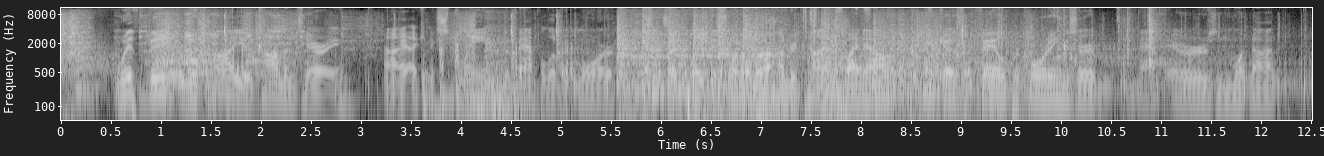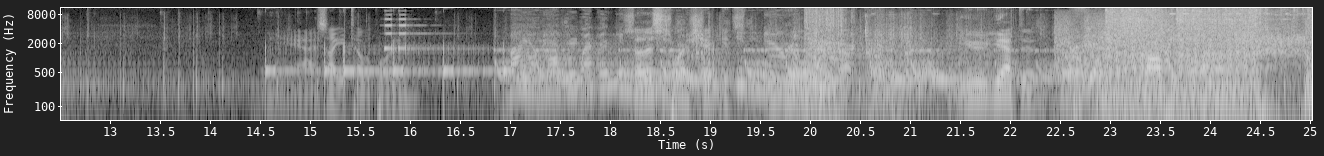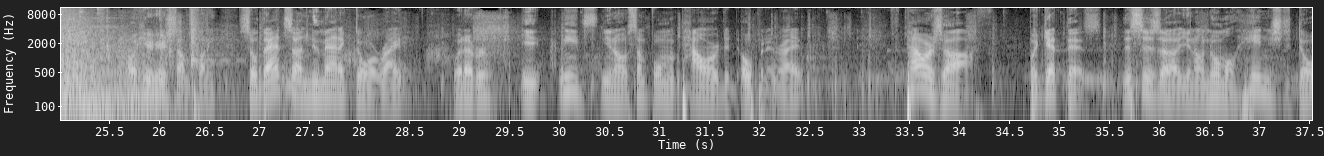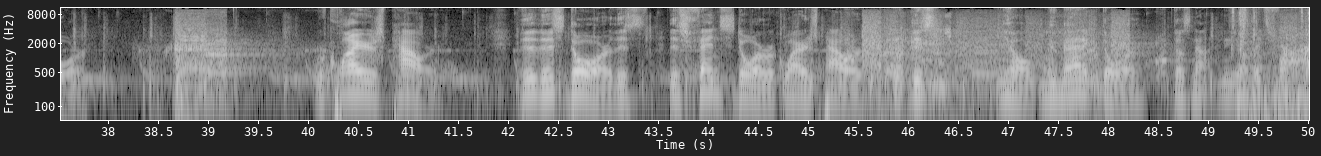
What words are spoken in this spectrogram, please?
with with audio commentary, I I can explain the map a little bit more since I played this one over a hundred times by now because of failed recordings or map errors and whatnot. Yeah, I saw you teleporting. Biohazard weapon. So this is where shit gets real messed up. You you have to solve this dilemma. Oh, here here's something funny. So that's a pneumatic door, right? Whatever. It needs you know some form of power to open it, right? Power's off. But get this. This is a you know normal hinged door. Requires power. Th this door, this this fence door requires power. But this you know, pneumatic door does not. You know, it's fine. I,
